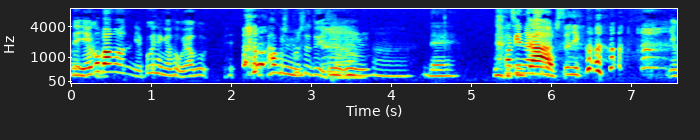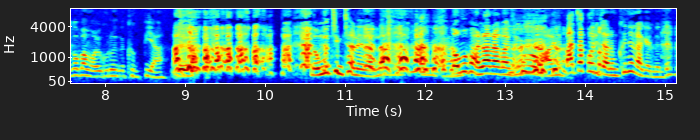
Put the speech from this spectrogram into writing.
근데 예거밤은 예쁘게 생겨서 오해하고 하고 싶을 수도 있어요. 음, 아, 네. 확인할 진짜. 수는 없으니까. 예거밤 얼굴은 극비야. 너무 칭찬해놨나? 너무 발라놔가지고 아니 반짝거리지 않으면 큰일 나겠는데.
